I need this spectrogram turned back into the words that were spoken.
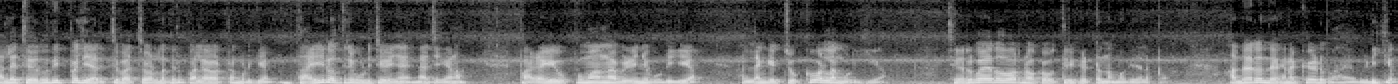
അല്ല ചെറുതിപ്പലി അരച്ച് പച്ചവെള്ളത്തിൽ പലവട്ടം കുടിക്കുക. തൈര് ഒത്തിരി കുടിച്ചു കഴിഞ്ഞാൽ എന്നാ ചെയ്യണം? പഴകി ഉപ്പുമാങ്ങ പിഴിഞ്ഞ് കുടിക്കുക. അല്ലെങ്കിൽ ചുക്കുവെള്ളം കുടിക്കുക. ചെറുപയർ തോരനൊക്കെ ഒത്തിരി കിട്ടും നമുക്ക് ചിലപ്പോൾ അന്നേരം ദഹനക്കേട് പിടിക്കും.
